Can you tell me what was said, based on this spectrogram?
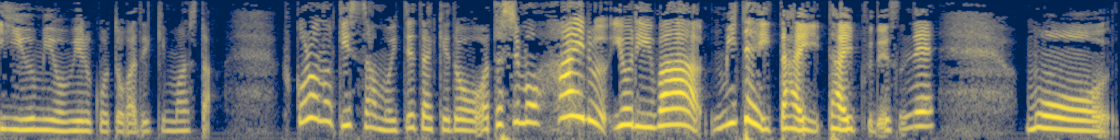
いい海を見ることができました。袋のキスさんも言ってたけど、私も入るよりは見ていたいタイプですね。もう、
